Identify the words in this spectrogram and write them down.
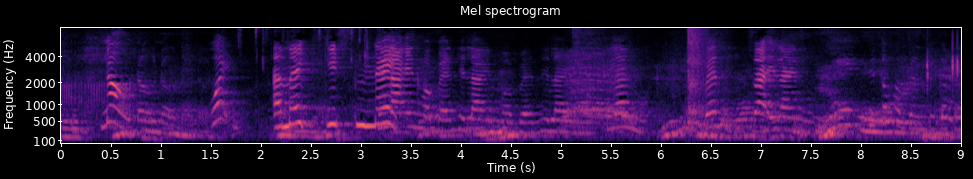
Give me. No, no, no, no, no. What? I make this snake. Hilain mo, Ben. Hilain mo, Ben. Hilain mo. Hilain mo. Ben, sa hilain mo. Dito ka, Ben. Dito ka.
